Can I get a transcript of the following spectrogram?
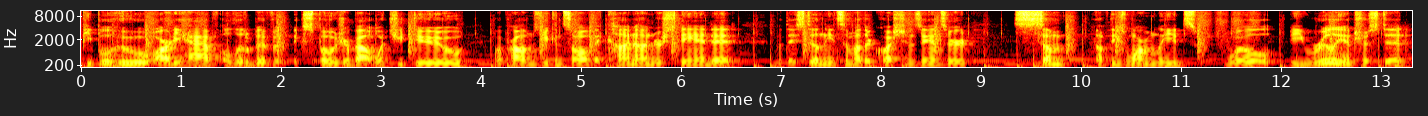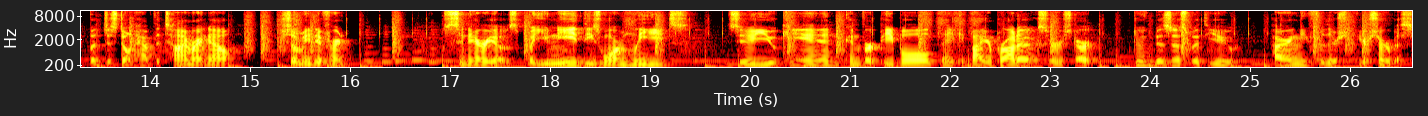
people who already have a little bit of exposure about what you do, what problems you can solve. They kind of understand it, but they still need some other questions answered. Some of these warm leads will be really interested, but just don't have the time right now. So many different scenarios, but you need these warm leads so you can convert people. They can buy your products or start doing business with you, hiring you for their, your service.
